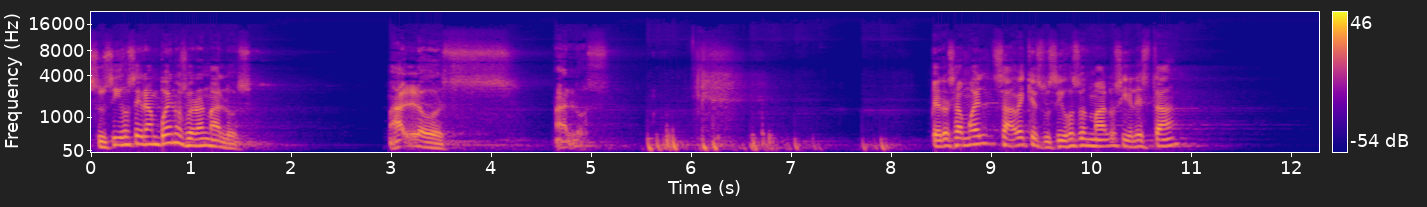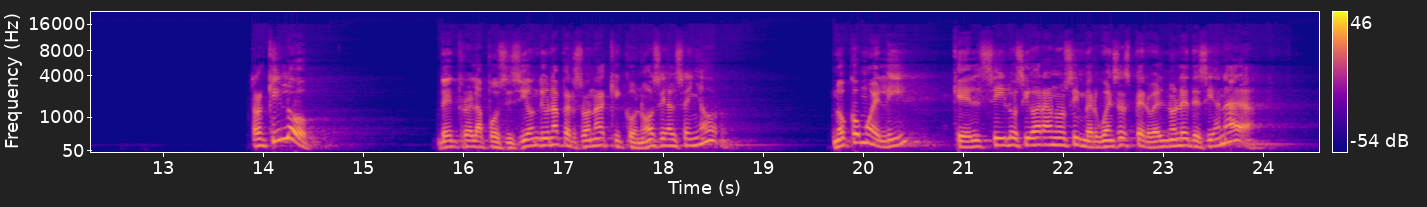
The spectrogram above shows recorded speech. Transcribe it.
¿Sus hijos eran buenos o eran malos? Malos, malos. Pero Samuel sabe que sus hijos son malos y él está Tranquilo, dentro de la posición de una persona que conoce al Señor. No como Elí, que él sí los iba a dar unos sinvergüenzas, pero él no les decía nada.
